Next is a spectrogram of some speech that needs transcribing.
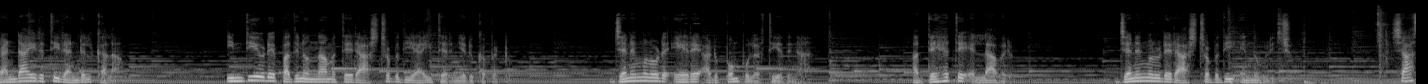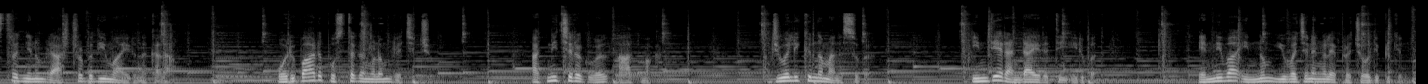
രണ്ടായിരത്തി രണ്ടിൽ കലാം ഇന്ത്യയുടെ പതിനൊന്നാമത്തെ രാഷ്ട്രപതിയായി തിരഞ്ഞെടുക്കപ്പെട്ടു. ജനങ്ങളോട് ഏറെ അടുപ്പം പുലർത്തിയതിനാൽ അദ്ദേഹത്തെ എല്ലാവരും ജനങ്ങളുടെ രാഷ്ട്രപതി എന്ന് വിളിച്ചു. ശാസ്ത്രജ്ഞനും രാഷ്ട്രപതിയുമായിരുന്ന കലാം ഒരുപാട് പുസ്തകങ്ങളും രചിച്ചു. അഗ്നിച്ചിറകുകൾ ആത്മകൾ ജ്വലിക്കുന്ന മനസ്സുകൾ. ഇന്ത്യ രണ്ടായിരത്തി ഇരുപത് എന്നിവ ഇന്നും യുവജനങ്ങളെ പ്രചോദിപ്പിക്കുന്നു.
